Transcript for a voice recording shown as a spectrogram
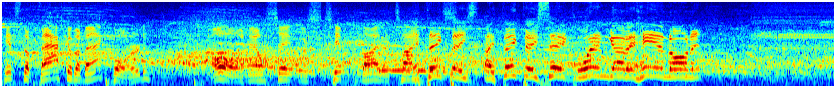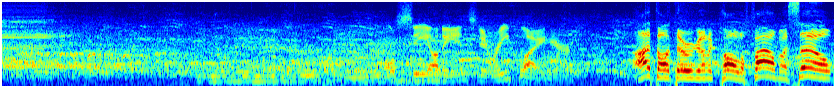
hits the back of the backboard. Oh, and they'll say it was tipped by the I think they I think they say Glenn got a hand on it. We'll see on the instant replay here. I thought they were going to call a foul myself.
